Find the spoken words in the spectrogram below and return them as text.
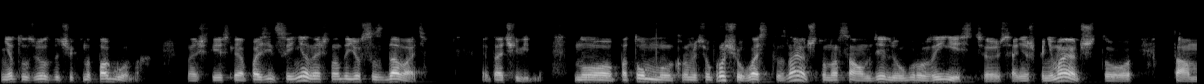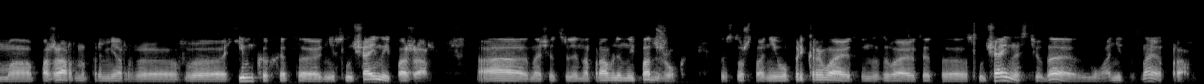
нету звездочек на погонах. Значит, если оппозиции нет, значит, надо ее создавать. Это очевидно. Но потом, кроме всего прочего, власти-то знают, что на самом деле угрозы есть. То есть они же понимают, что там э, пожар, например, э, в Химках – это не случайный пожар а значит, целенаправленный поджог. То есть то, что они его прикрывают и называют это случайностью, да, ну, они-то знают правду.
